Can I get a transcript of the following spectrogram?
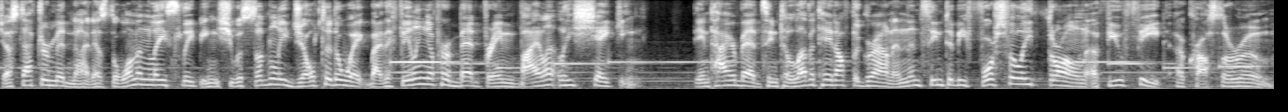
Just after midnight, as the woman lay sleeping, she was suddenly jolted awake by the feeling of her bed frame violently shaking. The entire bed seemed to levitate off the ground and then seemed to be forcefully thrown a few feet across the room.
